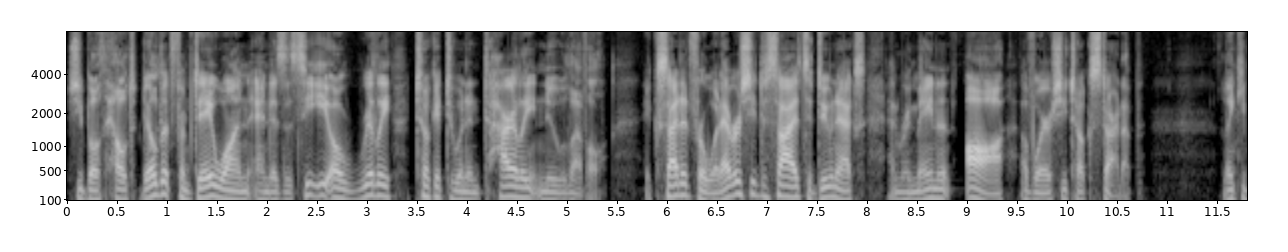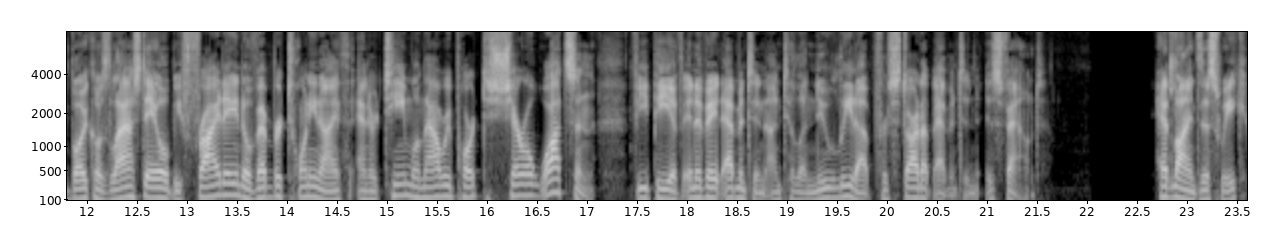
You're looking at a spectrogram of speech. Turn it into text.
She both helped build it from day one and, as the CEO, really took it to an entirely new level. Excited for whatever she decides to do next and remain in awe of where she took Startup. Linke Boyko's last day will be Friday, November 29th, and her team will now report to Cheryl Watson, VP of Innovate Edmonton, until a new lead up for Startup Edmonton is found. Headlines this week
